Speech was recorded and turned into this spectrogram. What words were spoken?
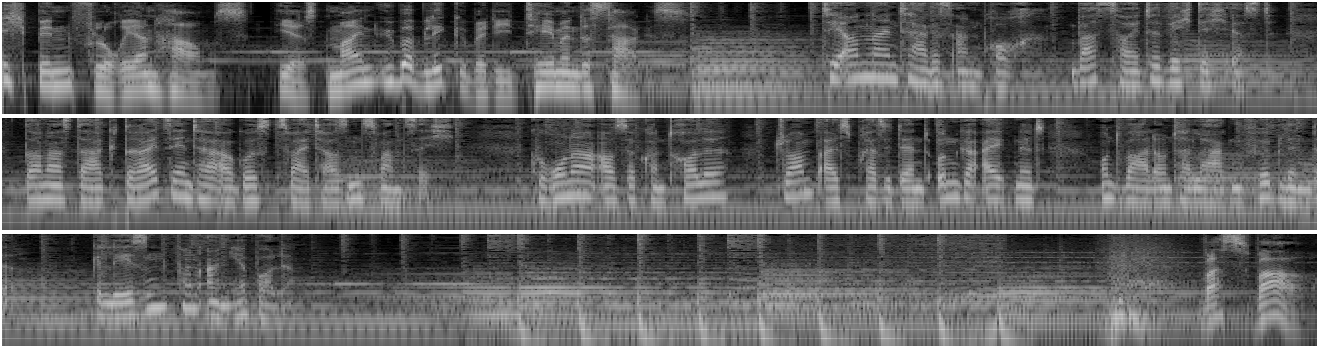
Ich bin Florian Harms. Hier ist mein Überblick über die Themen des Tages. T-Online Tagesanbruch. Was heute wichtig ist. Donnerstag, 13. August 2020. Corona außer Kontrolle, Trump als Präsident ungeeignet und Wahlunterlagen für Blinde. Gelesen von Anja Bolle. Was war?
